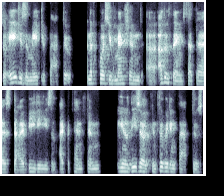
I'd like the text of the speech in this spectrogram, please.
So, age is a major factor. And of course, you mentioned uh, other things such as diabetes and hypertension. You know, these are contributing factors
